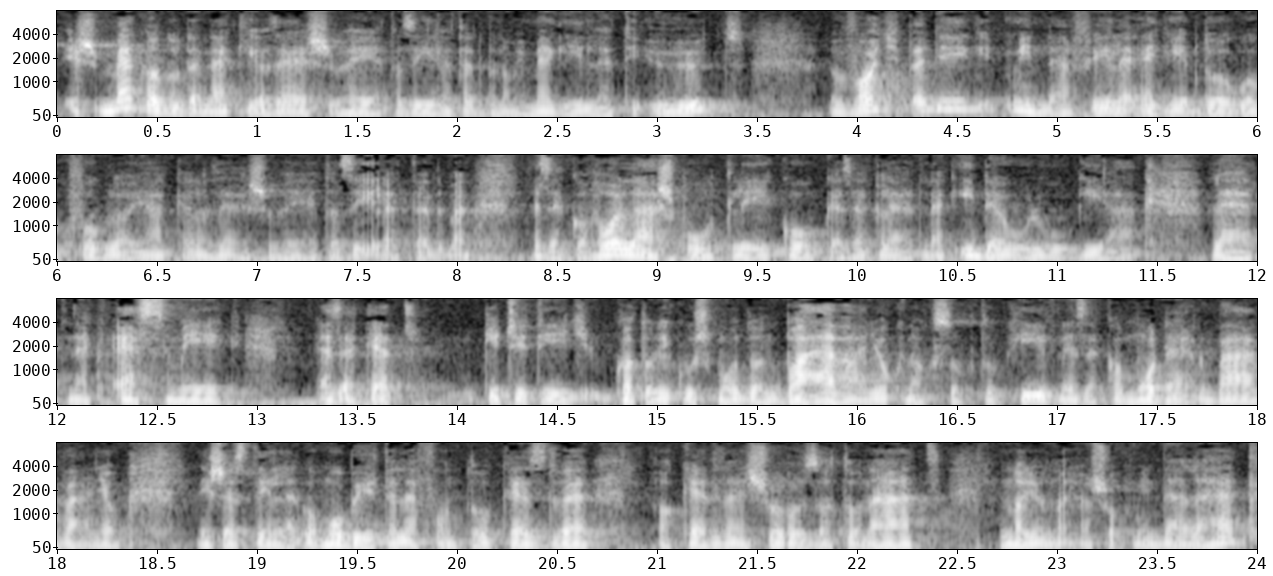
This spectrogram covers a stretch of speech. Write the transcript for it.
és megadod-e neki az első helyet az életedben, ami megilleti őt, vagy pedig mindenféle egyéb dolgok foglalják el az első helyet az életedben. Ezek a valláspótlékok, ezek lehetnek ideológiák, lehetnek eszmék, ezeket kicsit így katolikus módon bálványoknak szoktuk hívni, ezek a modern bálványok, és ez tényleg a mobiltelefontól kezdve a kedvenc sorozaton át nagyon-nagyon sok minden lehet,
